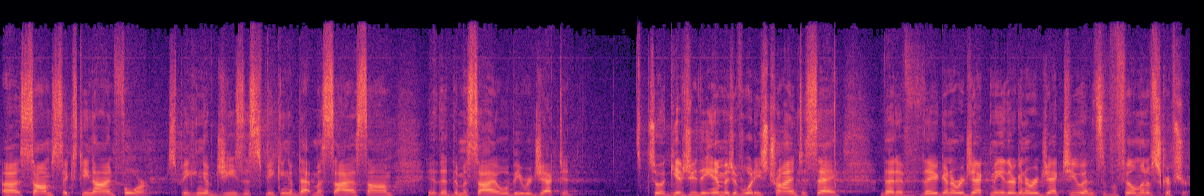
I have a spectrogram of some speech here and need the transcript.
uh, Psalm 69 4, speaking of Jesus, speaking of that Messiah psalm, that the Messiah will be rejected. So it gives you the image of what he's trying to say that if they're going to reject me, they're going to reject you, and it's a fulfillment of Scripture.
